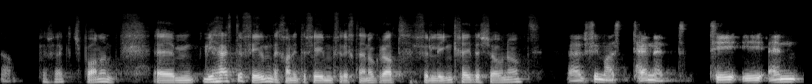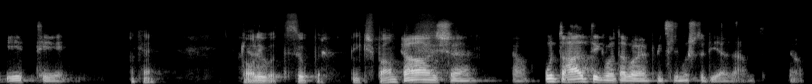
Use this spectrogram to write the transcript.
Ja. Perfekt, spannend. Ähm, wie heißt der Film? Dann kann ich den Film vielleicht auch noch gerade verlinken in den Show Notes. Ja, der Film heißt Tenet. T-E-N-E-T. E okay. Genau. Hollywood, genau. super. Bin gespannt. Ja, ist äh, ja. Unterhaltung, die du aber ein bisschen studieren musst. Ja.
